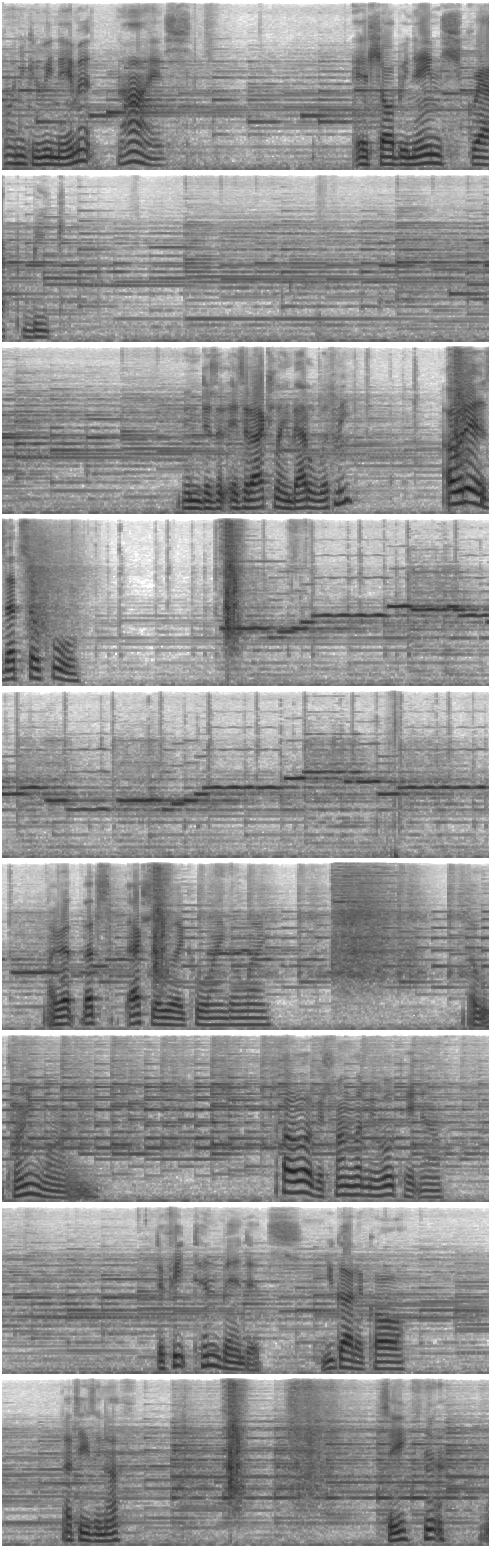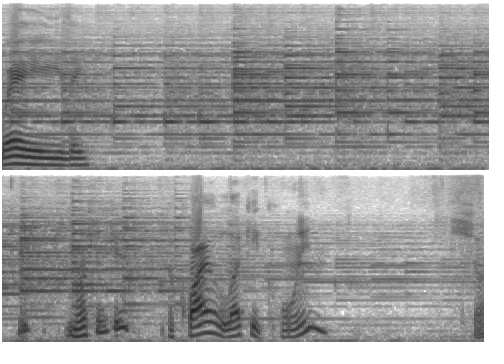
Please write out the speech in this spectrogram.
Oh, and you can rename it? Nice. It shall be named Scrap And does it is it actually in battle with me? Oh it is, that's so cool. I got that's actually really cool, I ain't gonna lie. Level 21. Oh look, it's finally let me rotate now. Defeat 10 bandits. You got a call. That's easy enough. See? Way easy. Nothing good? Acquire lucky coin? So?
